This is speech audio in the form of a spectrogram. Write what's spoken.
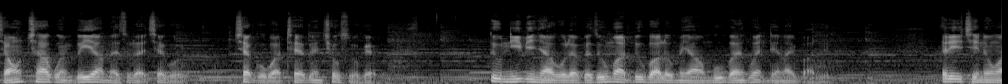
ရောင်းချခွင့်ပေးရမယ်ဆိုတဲ့အချက်ကို ချက်ကိုပါထည့်သွင်းချုပ်ဆိုခဲ့သူနီးပညာကိုလည်းဘယ်သူမှတူပါလို့မရအောင်မူပိုင်ခွင့်တင်လိုက်ပါသေးတယ်အဲ့ဒီအချိန်တုန်းက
